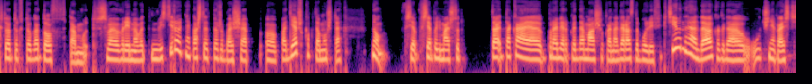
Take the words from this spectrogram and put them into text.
кто-то, кто готов там вот свое время в это инвестировать, мне кажется, это тоже большая э, поддержка, потому что, ну, все, все понимают, что та- такая проверка домашек, она гораздо более эффективная, да, когда у ученика есть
